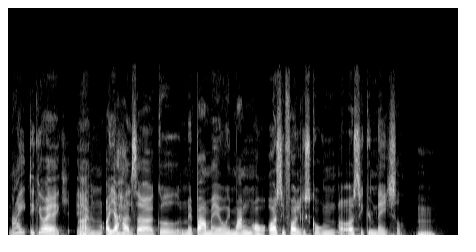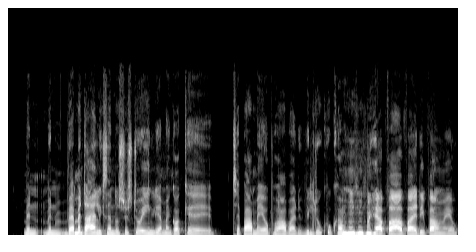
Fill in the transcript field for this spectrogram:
Nej, det gjorde jeg ikke. Øhm, og jeg har altså gået med bar mave i mange år, også i folkeskolen og også i gymnasiet. Mm. Men, men hvad med dig, Alexander? Synes du egentlig, at man godt kan tage bar mave på arbejde? Vil du kunne komme her på arbejde i bar mave?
